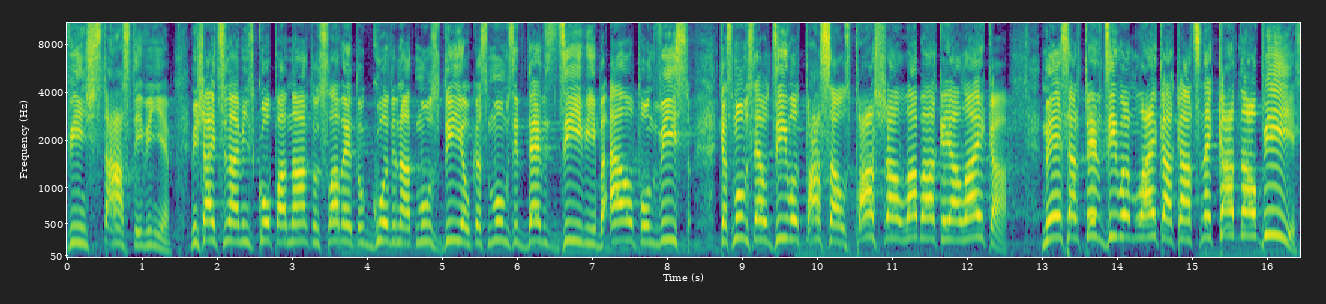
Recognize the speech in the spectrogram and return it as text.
Viņš stāstīja viņiem. Viņš aicināja viņus kopā nākt un slavēt un godināt mūsu Dievu, kas mums ir devis dzīvību, elpu un visu, kas mums ļauj dzīvot pasaules pašā labākajā laikā. Mēs ar tevi dzīvojam laikā, kāds nekad nav bijis.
